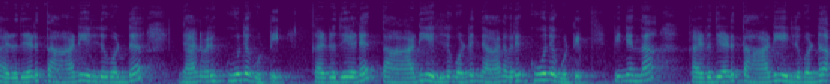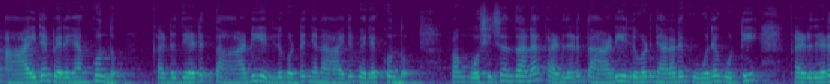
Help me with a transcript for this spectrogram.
കഴുതയുടെ താടി എല്ലുകൊണ്ട് ഞാൻ അവരെ കൂന കൂട്ടി കഴുതയുടെ താടി എല്ലുകൊണ്ട് ഞാൻ അവരെ കൂന കൂട്ടി പിന്നെ എന്താ? കഴുതയുടെ താടി എല്ലുകൊണ്ട് ആയിരം പേരെ ഞാൻ കൊന്നു. കഴുതയുടെ താടി എല്ലുകൊണ്ട് ഞാൻ ആയിരം പേരെ കൊന്നു. അപ്പം ഘോഷിച്ചത് എന്താണ്? കഴുതയുടെ താടി എല്ലുകൊണ്ട് അവരെ കൂന കൂട്ടി കഴുതയുടെ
